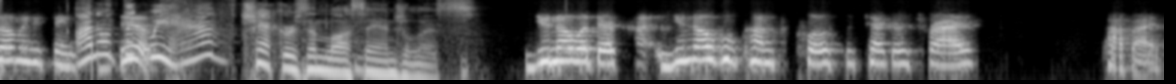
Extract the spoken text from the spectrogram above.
so many things. I don't think do. we have Checkers in Los Angeles. You know what they're. You know who comes close to Checkers fries? Popeyes.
